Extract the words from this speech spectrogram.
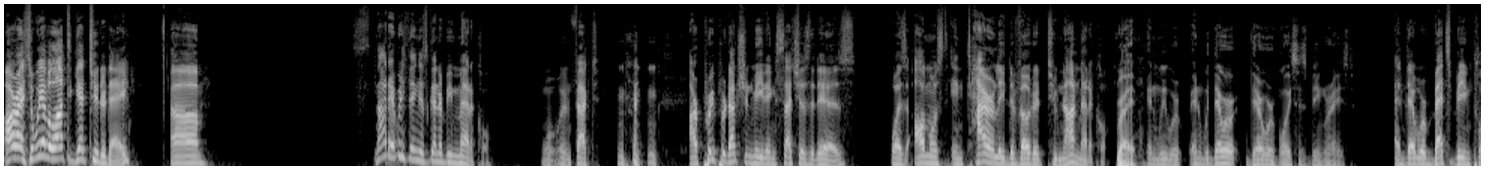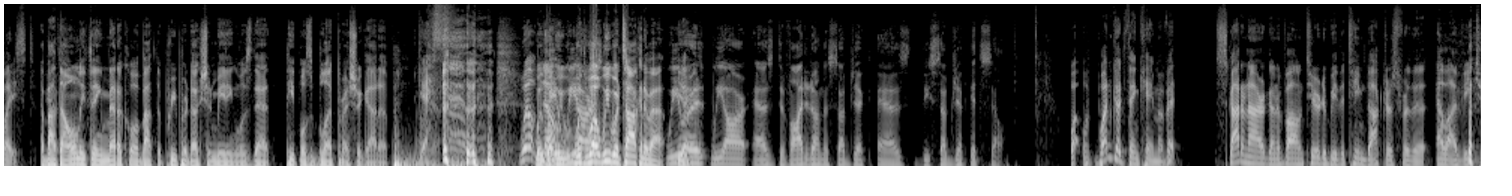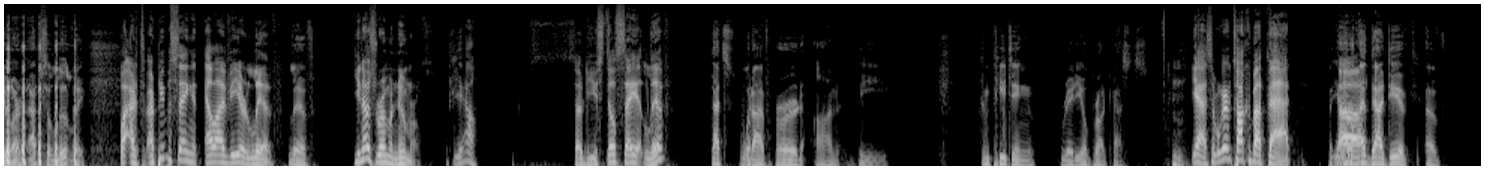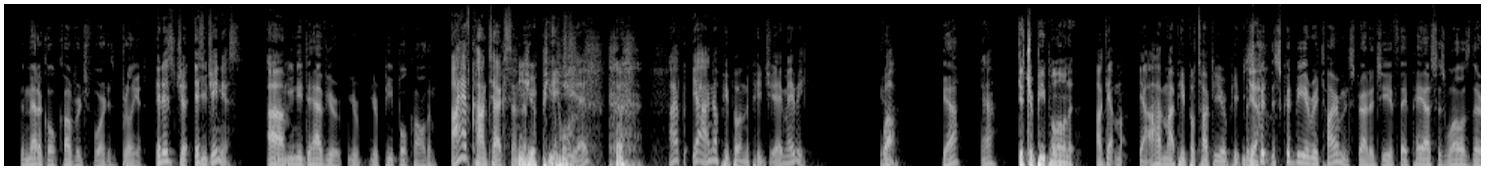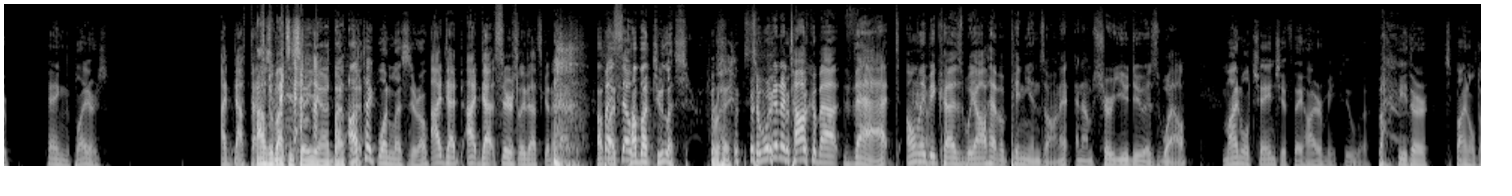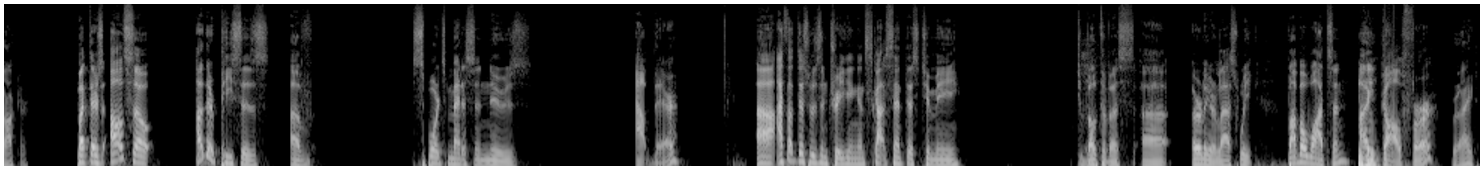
All right, so we have a lot to get to today. Um, not everything is going to be medical. In fact, our pre-production meeting, such as it is, was almost entirely devoted to non-medical, Right. And we were, and there were there were voices being raised. and there were bets being placed. About the only thing medical about the pre-production meeting was that people's blood pressure got up. Yes. Oh, well, With, no, what, we, we with are- what we were talking about. We Yeah. were we are as divided on the subject as the subject itself. Well, one good thing came of it. Scott and I are going to volunteer to be the team doctors for the LIV tour. Absolutely. well, are, are people saying it LIV or live? Live. You know it's Roman numerals. Yeah. So do you still say it live? That's what I've heard on the competing radio broadcasts. Yeah, so we're going to talk about that. But yeah, Uh, I- the idea of of the medical coverage for it is brilliant. It is ge- it's You- genius. You- Um, you need to have your your your people call them. I have contacts in the Your people. PGA. I have, yeah, I know people in the PGA. Maybe. Yeah. Well, Yeah. yeah, Get your people on it. I'll get my yeah. I'll have my people talk to your people. This Yeah. could this could be a retirement strategy if they pay us as well as they're paying the players. I doubt that. I was about to say, yeah, I doubt I'll that. take one less zero. I doubt. I doubt seriously that's going to happen. How But about so- how about two less? Zero? Right. so we're going to talk about that only Yeah. because we all have opinions on it, and I'm sure you do as well. Mine will change if they hire me to uh, be their spinal doctor. But there's also other pieces of sports medicine news out there. Uh, I thought this was intriguing, and Scott sent this to me, to both of us, uh, earlier last week. Bubba Watson, a Mhm. golfer, Right.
